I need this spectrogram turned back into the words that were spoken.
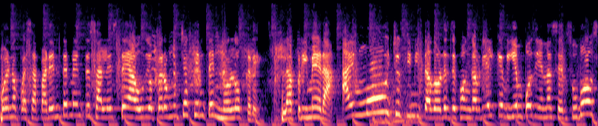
Bueno, pues aparentemente sale este audio, pero mucha gente no lo cree. La primera, hay muchos imitadores de Juan Gabriel que bien podían hacer su voz,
